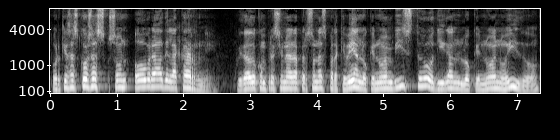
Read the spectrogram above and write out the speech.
porque esas cosas son obra de la carne. Cuidado con presionar a personas para que vean lo que no han visto o digan lo que no han oído.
